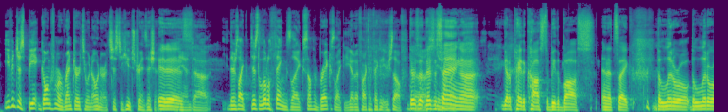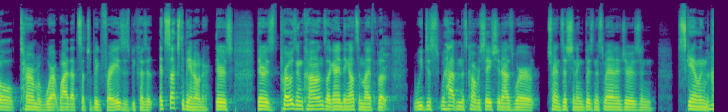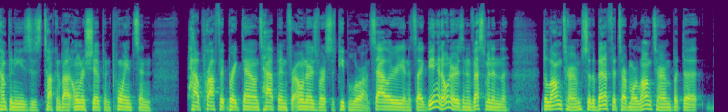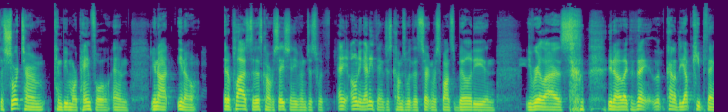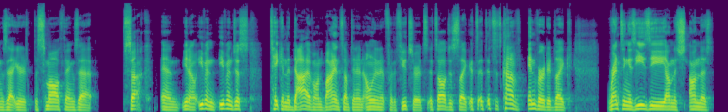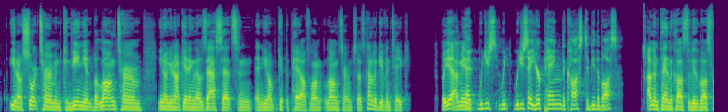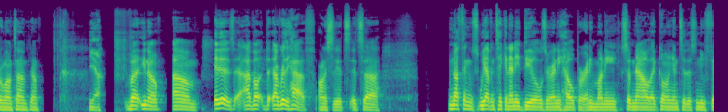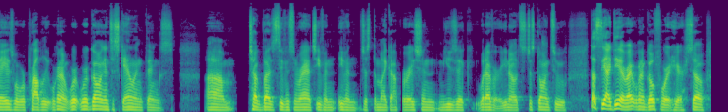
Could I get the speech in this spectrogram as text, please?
even just being going from a renter to an owner, it's just a huge transition. It is. and uh, there's like there's the little things like something breaks, like you gotta fucking fix it yourself. there's Uh, a there's a you know, saying. like- uh, you got to pay the cost to be the boss, and it's like the literal the literal term of where why that's such a big phrase is because it, it sucks to be an owner. There's there's pros and cons like anything else in life, but we just we're having this conversation as we're transitioning business managers and scaling the mm-hmm. companies is talking about ownership and points and how profit breakdowns happen for owners versus people who are on salary. And it's like being an owner is an investment in the the long term. So the benefits are more long term but the the short term can be more painful. And you're not you know it applies to this conversation even just with any owning anything just comes with a certain responsibility and you realize you know like the thing kind of the upkeep things that you're the small things that suck. And you know even even just taking the dive on buying something and owning it for the future it's it's all just like it's it's it's kind of inverted like renting is easy on the on the you know short term and convenient but long term you know you're not getting those assets and and you don't get the payoff long long term so it's kind of a give and take but yeah i mean Hey, would you would would you say you're paying the cost to be the boss? i've been paying the cost to be the boss for a long time now Yeah. but you know um it is i've uh, i really have honestly it's it's uh nothing's we haven't taken any deals or any help or any money so now like going into this new phase where we're probably we're gonna we're, we're going into scaling things um Chuck Buzz, Stevenson Ranch, even even just the mic operation, music, whatever. You know, it's just going to. That's the idea, right? We're to go for it here. So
